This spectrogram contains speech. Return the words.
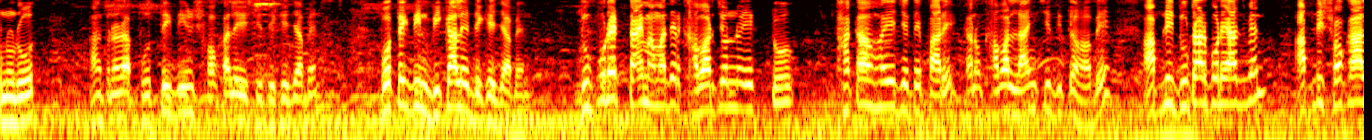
অনুরোধ, আপনারা প্রত্যেক দিন সকালে এসে দেখে যাবেন প্রত্যেক দিন বিকালে দেখে যাবেন। দুপুরের টাইম আমাদের খাওয়ার জন্য একটু ফাঁকা হয়ে যেতে পারে, কারণ খাবার লাঞ্চে দিতে হবে। আপনি দুটার পরে আসবেন, আপনি সকাল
